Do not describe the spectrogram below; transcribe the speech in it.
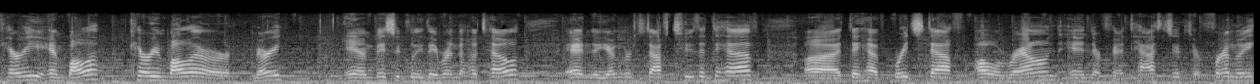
Carrie and Bala Carrie and Bala are married, and basically they run the hotel and the younger staff too that they have. Uh, they have great staff all around, and they're fantastic. They're friendly.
